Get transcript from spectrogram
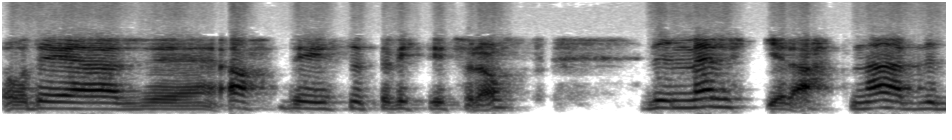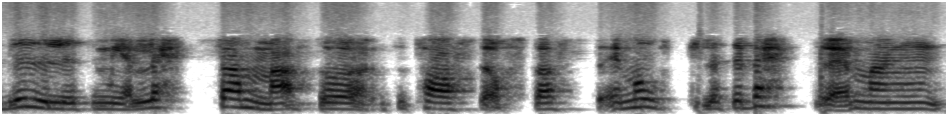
och det är, eh, ja, det är superviktigt för oss. Vi märker att när vi blir lite mer lättsamma så, så tas det oftast emot lite bättre. Man,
